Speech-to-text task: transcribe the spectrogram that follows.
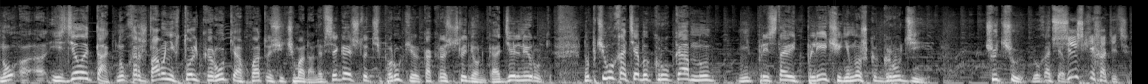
Ну, а, а, и сделать так. Ну, хорошо, там у них только руки, обхватывающие чемодан. И все говорят, что, типа, руки как расчлененка, отдельные руки. Но почему хотя бы к рукам, ну, не представить плечи, немножко груди? Чуть-чуть, ну хотя бы. Сиськи хотите?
